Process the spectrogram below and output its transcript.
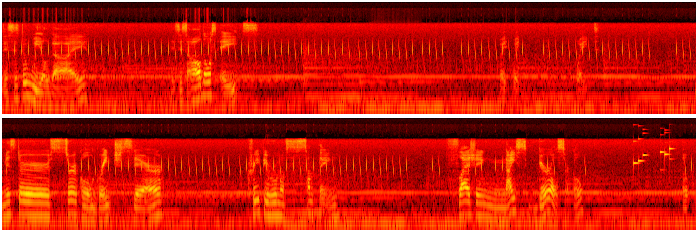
This is the wheel guy. This is all those eights? Wait, wait. Wait. Mr. Circle Grinch Stare. Creepy room of something. Flashing nice girl circle. Oh.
